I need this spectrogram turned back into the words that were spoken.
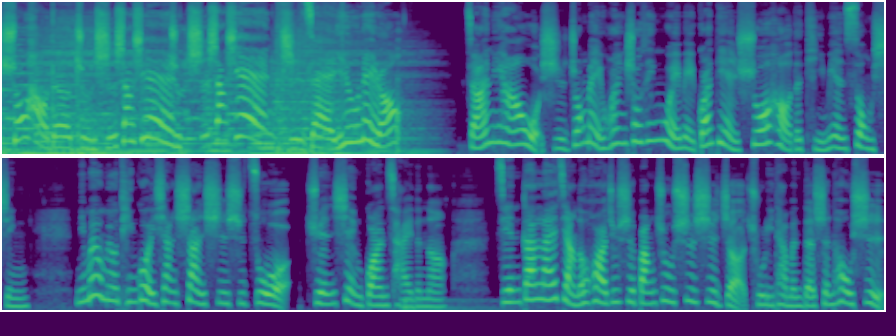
说好的准时上线，准时上线，只在 U 内容。早安，你好，我是中美，欢迎收听唯美观点。说好的体面送行，你们有没有听过一项善事是做捐献棺材的呢？简单来讲的话，就是帮助逝世者处理他们的身后事，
